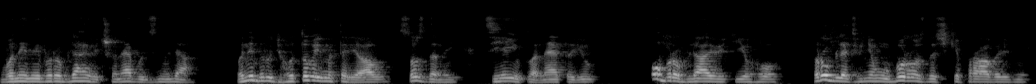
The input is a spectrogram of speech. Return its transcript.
вони не виробляють що-небудь з нуля. Вони беруть готовий матеріал, созданий цією планетою, обробляють його, роблять в ньому бороздочки правильні,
